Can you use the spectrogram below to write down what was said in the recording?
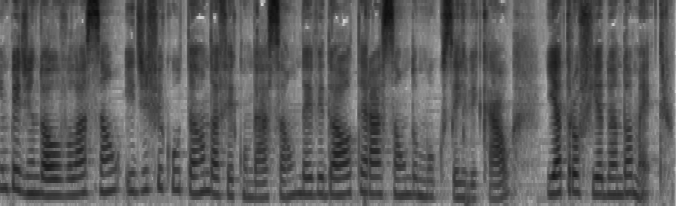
impedindo a ovulação e dificultando a fecundação devido à alteração do muco cervical e atrofia do endométrio.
